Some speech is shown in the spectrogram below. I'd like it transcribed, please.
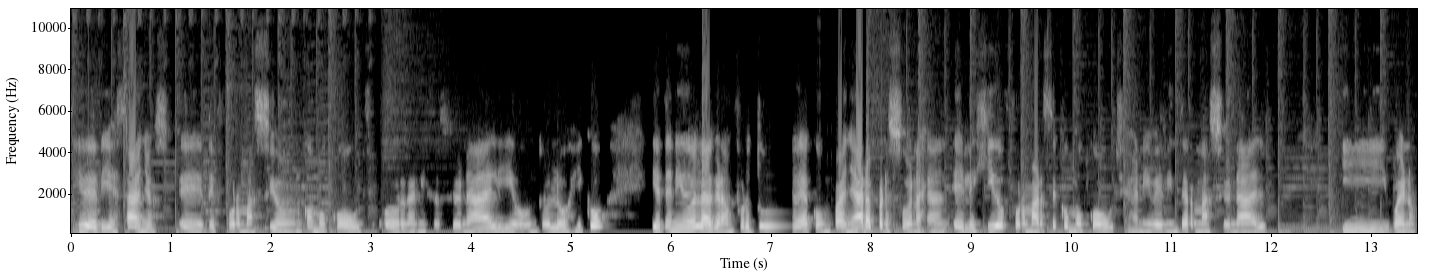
sí, de 10 años eh, de formación como coach organizacional y ontológico y he tenido la gran fortuna de acompañar a personas que han elegido formarse como coaches a nivel internacional y bueno,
